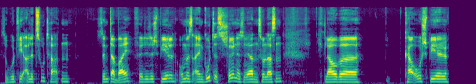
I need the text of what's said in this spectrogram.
so gut wie alle Zutaten sind dabei für dieses Spiel, um es ein gutes, schönes werden zu lassen. Ich glaube, K.O.-Spiel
